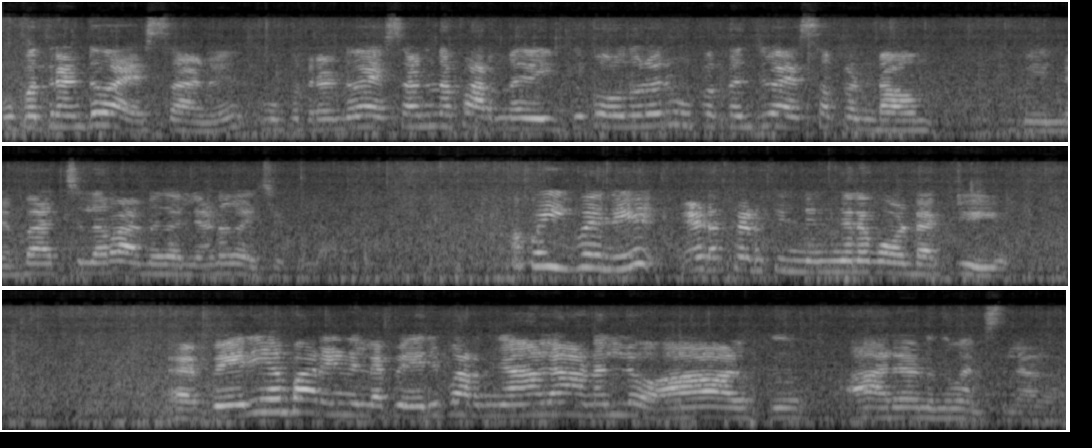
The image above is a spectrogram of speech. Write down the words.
മുപ്പത്തിരണ്ട് വയസ്സാണ്. മുപ്പത്തിരണ്ട് വയസ്സാണെന്നാ പറഞ്ഞത്. എനിക്ക് തോന്നുന്നു ഒരു മുപ്പത്തഞ്ച് വയസ്സൊക്കെ ഉണ്ടാവും. പിന്നെ ബാച്ചിലറാണ് കല്യാണം കഴിച്ചിട്ടില്ല. അപ്പോൾ ഇവന് ഇടക്കിടക്ക് ഇങ്ങനെ കോണ്ടാക്ട് ചെയ്യും. പേര് ഞാൻ പറയണില്ല പേര് പറഞ്ഞാലാണല്ലോ ആ ആൾക്ക് ആരാണെന്ന് മനസ്സിലാകാം.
